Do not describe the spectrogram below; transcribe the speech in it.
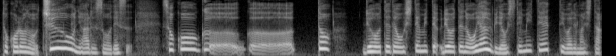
ところの中央にあるそうです。そこをぐーぐーっと両手で押してみて両手の親指で押してみてって言われました。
